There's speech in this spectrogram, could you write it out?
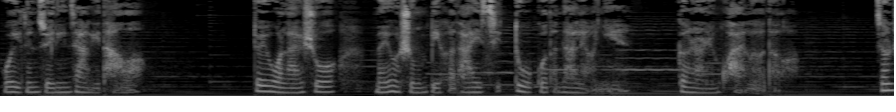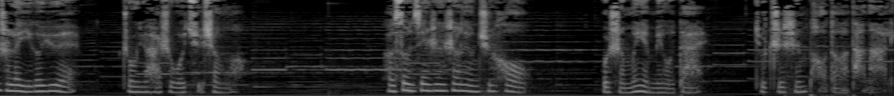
我已经决定嫁给他了。对于我来说，没有什么比和他一起度过的那两年，更让人快乐的了。僵持了一个月，终于还是我取胜了。和宋先生商量之后，我什么也没有带，就只身跑到了他那里。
